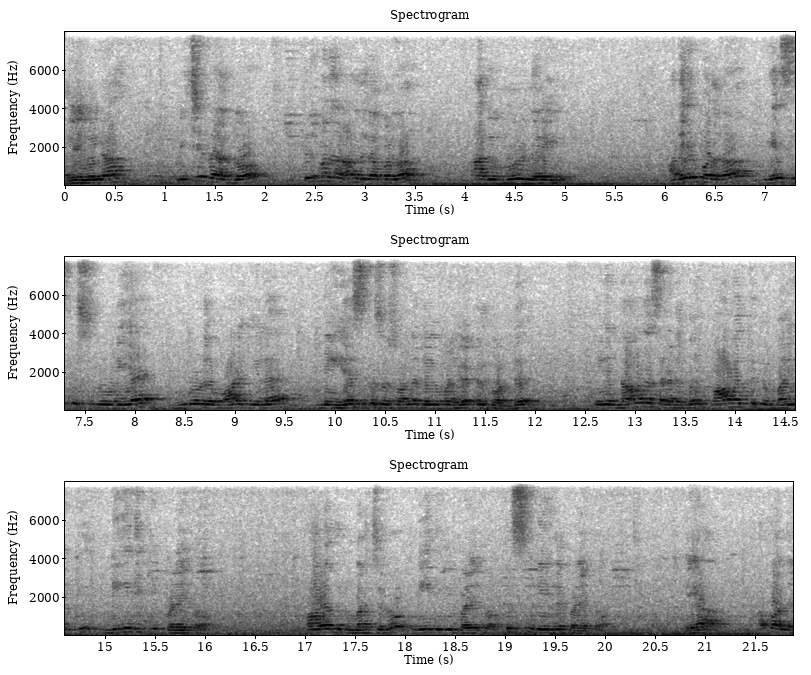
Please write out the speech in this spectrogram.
இல்லையா நிச்சயதார்த்தம் திருமணம் ஆனதுக்கு அப்புறம் தான் அது முழு நிறைவு. அதே போலதான் இயேசு கிறிஸ்துவனுடைய உங்களுடைய வாழ்க்கையில் நீங்கள் இயேசு கிறிஸ்துவ சொந்த தெய்வமாக ஏற்றுக்கொண்டு நீங்க நாமசரனுக்கு பாவத்துக்கு மறித்து நீதிக்கு பிழைக்கிறோம். பாவத்துக்கு மறிச்சிடும் நீதிக்கு பிழைக்கிறோம். கிறிஸ்து நீதியில் பிழைக்கிறோம். இல்லையா? அப்போ அந்த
